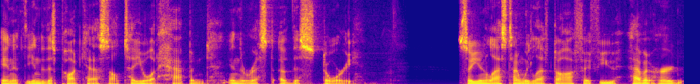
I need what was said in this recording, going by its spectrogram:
And at the end of this podcast, I'll tell you what happened in the rest of this story. So, you know, last time we left off, if you haven't heard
